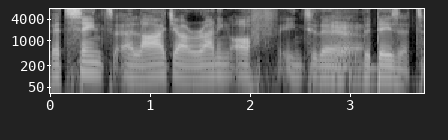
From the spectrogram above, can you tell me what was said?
that sent Elijah running off into the, yeah. the desert.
